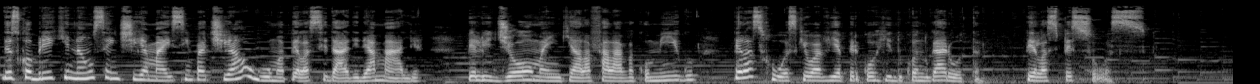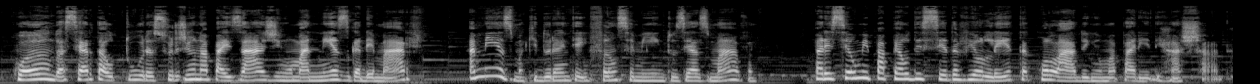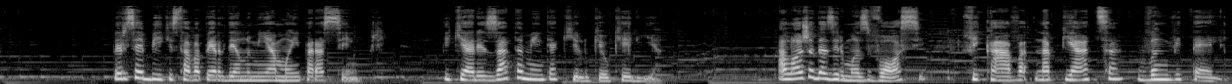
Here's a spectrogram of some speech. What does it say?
descobri que não sentia mais simpatia alguma pela cidade de Amália, pelo idioma em que ela falava comigo, pelas ruas que eu havia percorrido quando garota, pelas pessoas. Quando, a certa altura, surgiu na paisagem uma nesga de mar, a mesma que durante a infância me entusiasmava, pareceu-me papel de seda violeta colado em uma parede rachada. Percebi que estava perdendo minha mãe para sempre e que era exatamente aquilo que eu queria. A loja das irmãs Vossi ficava na Piazza Van Vitelli,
